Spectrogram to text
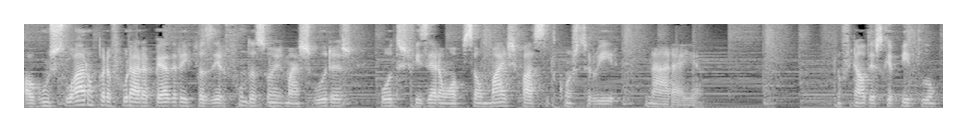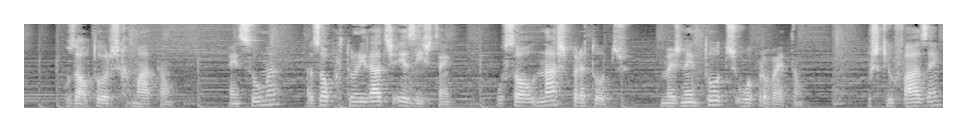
Alguns soaram para furar a pedra e fazer fundações mais seguras, outros fizeram a opção mais fácil de construir na areia. No final deste capítulo, os autores rematam: Em suma, as oportunidades existem. O sol nasce para todos, mas nem todos o aproveitam. Os que o fazem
